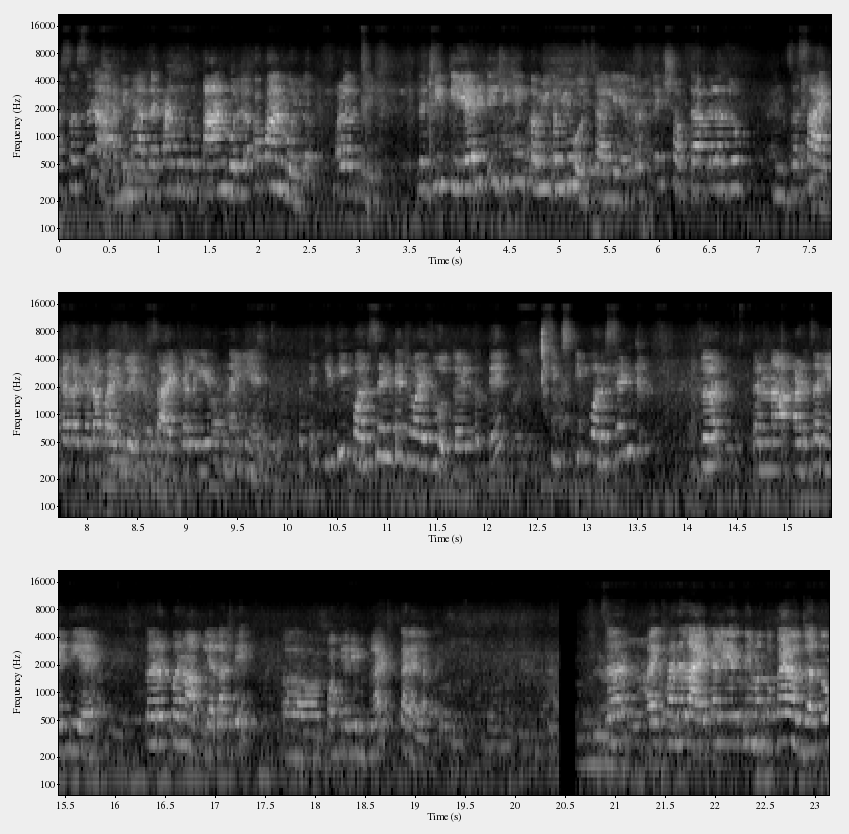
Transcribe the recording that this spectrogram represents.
असं असतं ना आधी म्हातारपणात म्हणतो कान बोललं का पान बोललं कळत नाही. तर जी क्लिअरिटी जी काही कमी कमी होत चालली आहे प्रत्येक शब्द आपल्याला जो जसा ऐकायला गेला पाहिजे तसा ऐकायला येत नाहीये. तर ते किती पर्सेंटेज वाईज होतंय तर ते सिक्स्टी पर्सेंट जर त्यांना अडचण येते आहे तर पण आपल्याला ते पॉप्युलर इम्प्लांट करायला पाहिजे. जर एखाद्याला ऐकायला येत नाही मग तो काय होत जातो?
